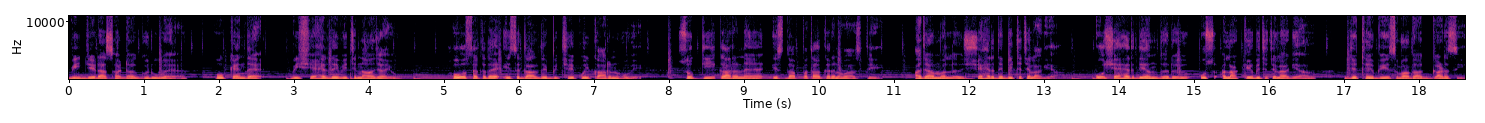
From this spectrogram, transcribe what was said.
ਵੀ ਜਿਹੜਾ ਸਾਡਾ ਗੁਰੂ ਹੈ, ਉਹ ਕਹਿੰਦਾ ਵੀ ਸ਼ਹਿਰ ਦੇ ਵਿੱਚ ਨਾ ਜਾਇਓ। ਹੋ ਸਕਦਾ ਹੈ ਇਸ ਗੱਲ ਦੇ ਪਿੱਛੇ ਕੋਈ ਕਾਰਨ ਹੋਵੇ। ਸੋ ਕੀ ਕਾਰਨ ਹੈ ਇਸ ਦਾ ਪਤਾ ਕਰਨ ਵਾਸਤੇ ਅਜਾਮਲ ਸ਼ਹਿਰ ਦੇ ਵਿੱਚ ਚਲਾ ਗਿਆ। ਉਹ ਸ਼ਹਿਰ ਦੇ ਅੰਦਰ ਉਸ ਇਲਾਕੇ ਵਿੱਚ ਚਲਾ ਗਿਆ ਜਿੱਥੇ ਵੇਸਵਾ ਦਾ ਗੜ ਸੀ।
